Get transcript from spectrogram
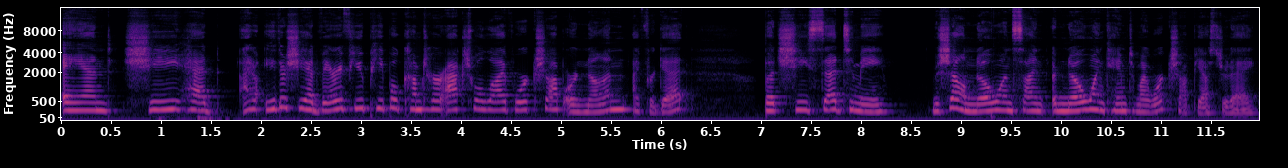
and she had either she had very few people come to her actual live workshop or none, I forget. But she said to me, "Michelle, no one signed no one came to my workshop yesterday.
